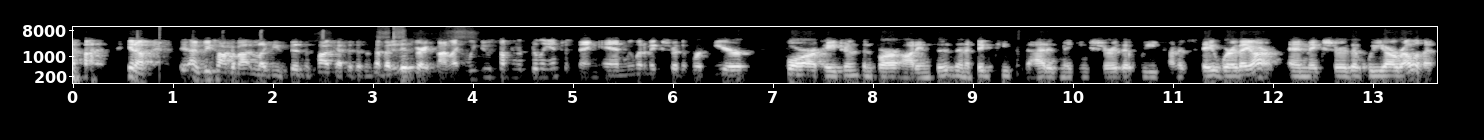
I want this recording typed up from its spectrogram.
you know, as we talk about like these business podcasts, it doesn't sound, but it is very fun. Like we do something that's really interesting and we want to make sure that we're here for our patrons and for our audiences. And a big piece of that is making sure that we kind of stay where they are and make sure that we are relevant.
